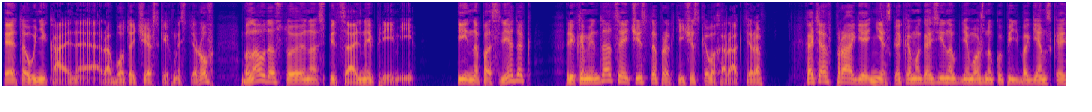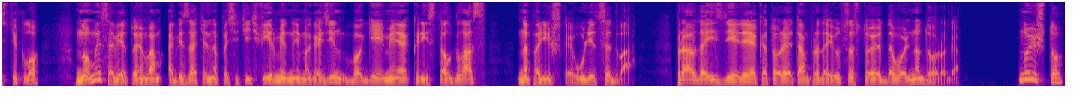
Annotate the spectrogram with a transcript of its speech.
Эта уникальная работа чешских мастеров – была удостоена специальной премии. И напоследок рекомендация чисто практического характера. Хотя в Праге несколько магазинов, где можно купить богемское стекло, но мы советуем вам обязательно посетить фирменный магазин Bohemia Crystal Glass на Парижской улице 2. Правда, изделия, которые там продаются, стоят довольно дорого. Ну и что?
